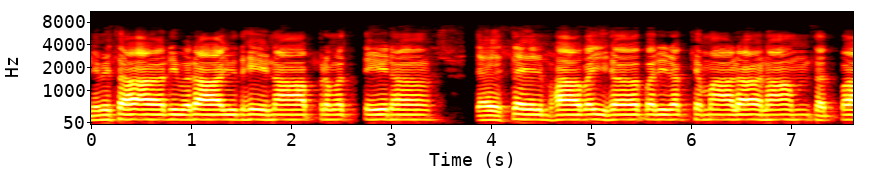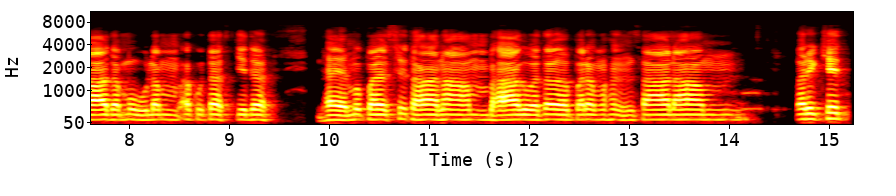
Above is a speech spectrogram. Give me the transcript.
निमिषारिवरायुधेना प्रमत्तेन तैस्तैर्भावैः परिरक्ष्यमाणानां तत्पादमूलम् अकुतश्चिद्। भयमुपसृतानां भागवत परमहंसानां। परीक्षित,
